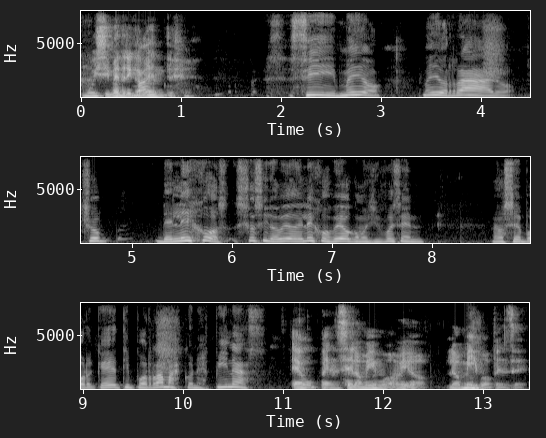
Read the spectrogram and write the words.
muy simétricamente. Sí, medio, medio raro. Yo, de lejos, yo si lo veo de lejos veo como si fuesen, no sé por qué, tipo ramas con espinas. Eu, pensé lo mismo, amigo. Lo mismo pensé.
